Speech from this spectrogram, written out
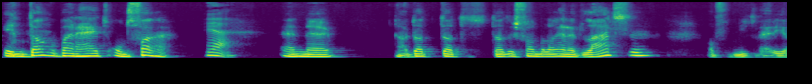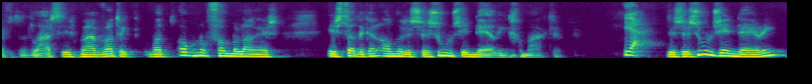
in dankbaarheid ontvangen. Ja. En eh, nou, dat, dat, dat is van belang. En het laatste, of niet weet ik of het het laatste is, maar wat, ik, wat ook nog van belang is, is dat ik een andere seizoensindeling gemaakt heb. Ja. De seizoensindeling,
